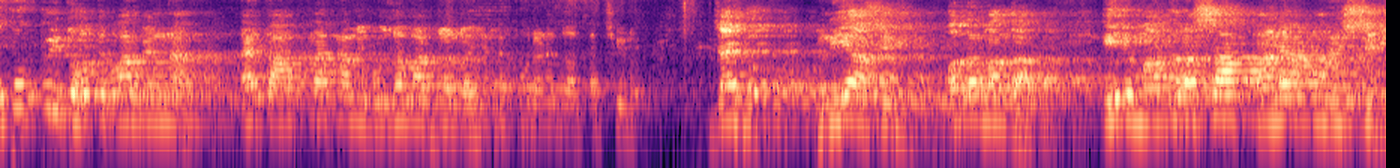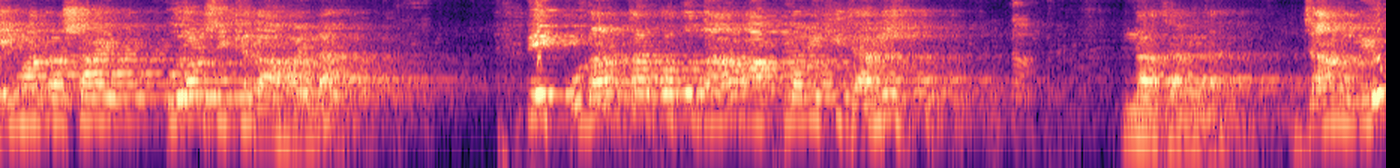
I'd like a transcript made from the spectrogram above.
উপকৃত হতে পারবেন না। তাই তো আপনাকে আমি বোঝাবার জন্য এখানে কোরআনের দরকার ছিল। যাই হোক নিয়ে আসেনি। আল্লাহ বান্দা এই যে মাদ্রাসা কানে আপনার এসছেন এই মাদ্রাসায় কোরআন শিক্ষা দেওয়া হয় না? এই কোরআনটার কত দাম আপনি আমি কি জানি? না। জানি না। জানলেও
